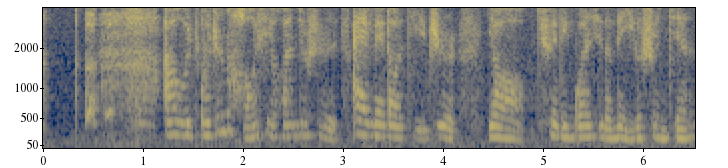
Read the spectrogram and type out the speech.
啊，我我真的好喜欢，就是暧昧到极致，要确定关系的那一个瞬间。？”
